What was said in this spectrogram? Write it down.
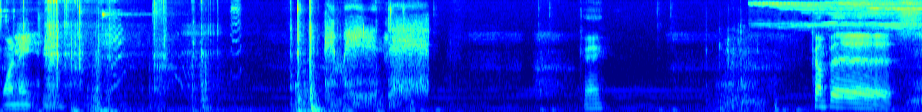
One eighteen. Okay. Compass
